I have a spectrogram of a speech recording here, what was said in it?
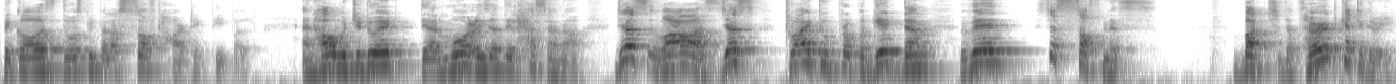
because those people are soft-hearted people. And how would you do it? They are more hasana. Just was just try to propagate them with just softness. But the third category.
